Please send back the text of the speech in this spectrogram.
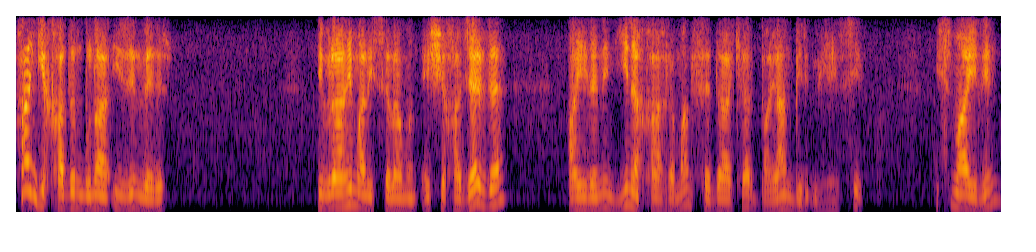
Hangi kadın buna izin verir? İbrahim Aleyhisselam'ın eşi Hacer de ailenin yine kahraman fedakar bayan bir üyesi. İsmail'in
